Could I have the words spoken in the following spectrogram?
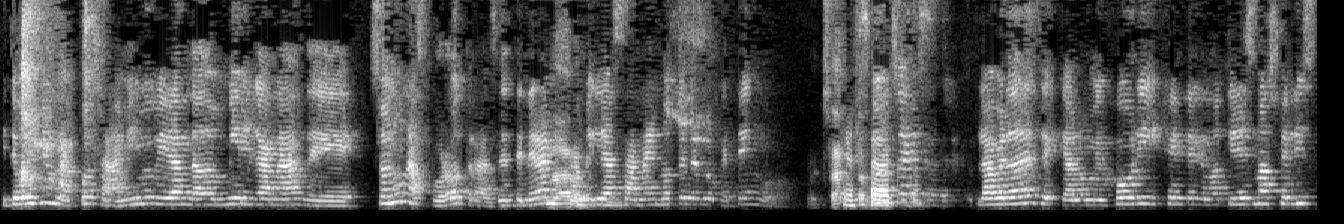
Y te voy a decir una cosa, a mí me hubieran dado mil ganas de, son unas por otras, de tener a mi Claro. familia sana y no tener lo que tengo. Exacto. Entonces, la verdad es de que a lo mejor y gente que no tiene es más feliz,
